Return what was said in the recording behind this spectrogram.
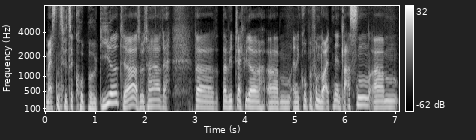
Meistens wird es ja kolportiert, ja, also ja, da, da, da wird gleich wieder ähm, eine Gruppe von Leuten entlassen. Ähm,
